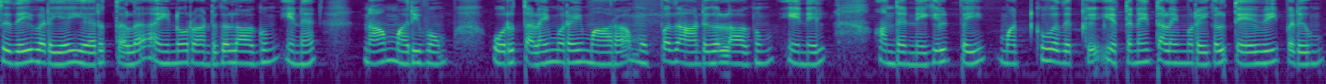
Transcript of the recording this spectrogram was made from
சிதைவடைய ஏறத்தாழ ஐநூறு ஆண்டுகள் ஆகும் என நாம் அறிவோம். ஒரு தலைமுறை மாறா முப்பது ஆண்டுகள் ஆகும் எனில் அந்த நெகிழ்ப்பை மட்குவதற்கு எத்தனை தலைமுறைகள் தேவைப்படும்?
